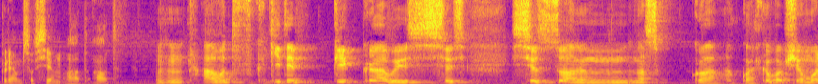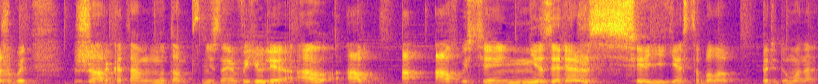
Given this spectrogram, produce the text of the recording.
прям совсем ад-ад. Угу. А вот в какие-то пиковые сезоны насколько вообще может быть жарко там, ну там, не знаю, в июле, а, а, а августе не заря же сиеста была придумана?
